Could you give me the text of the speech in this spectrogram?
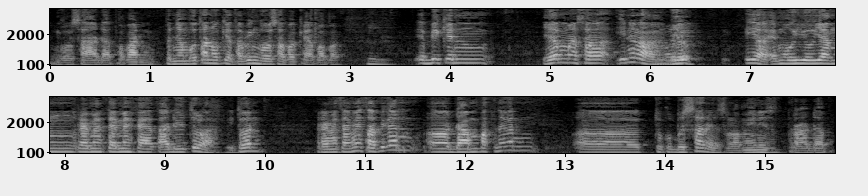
nggak usah ada apa-apa penyambutan oke tapi nggak usah pakai apa-apa. Ya bikin ya masa inilah deal- iya MOU yang remeh-temeh kayak tadi itulah. Itu kan remeh-temeh tapi kan eh, dampaknya kan eh, cukup besar ya selama ini terhadap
